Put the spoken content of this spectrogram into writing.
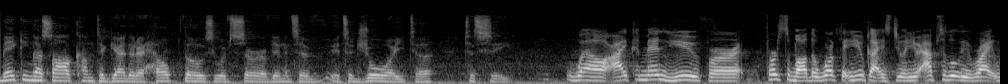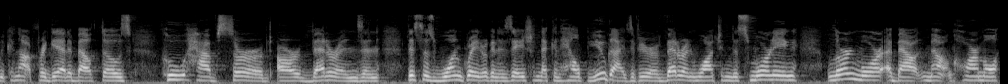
making us all come together to help those who have served and it's a it's a joy to to see. Well, I commend you for, first of all, the work that you guys do, and you're absolutely right. We cannot forget about those who have served, our veterans, and this is one great organization that can help you guys. If you're a veteran watching this morning, learn more about Mount Carmel.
